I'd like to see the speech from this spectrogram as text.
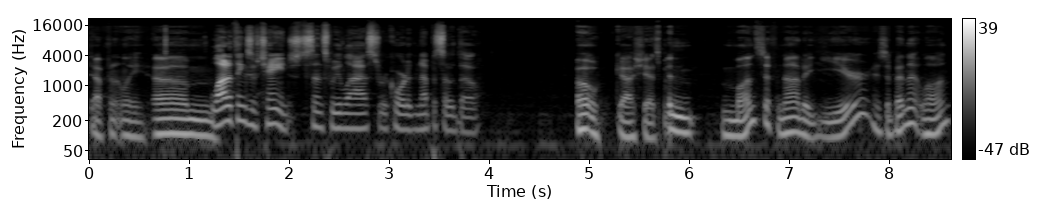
Definitely. Um A lot of things have changed since we last recorded an episode, though. oh gosh, yeah. It's been months if not a year. Has it been that long?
